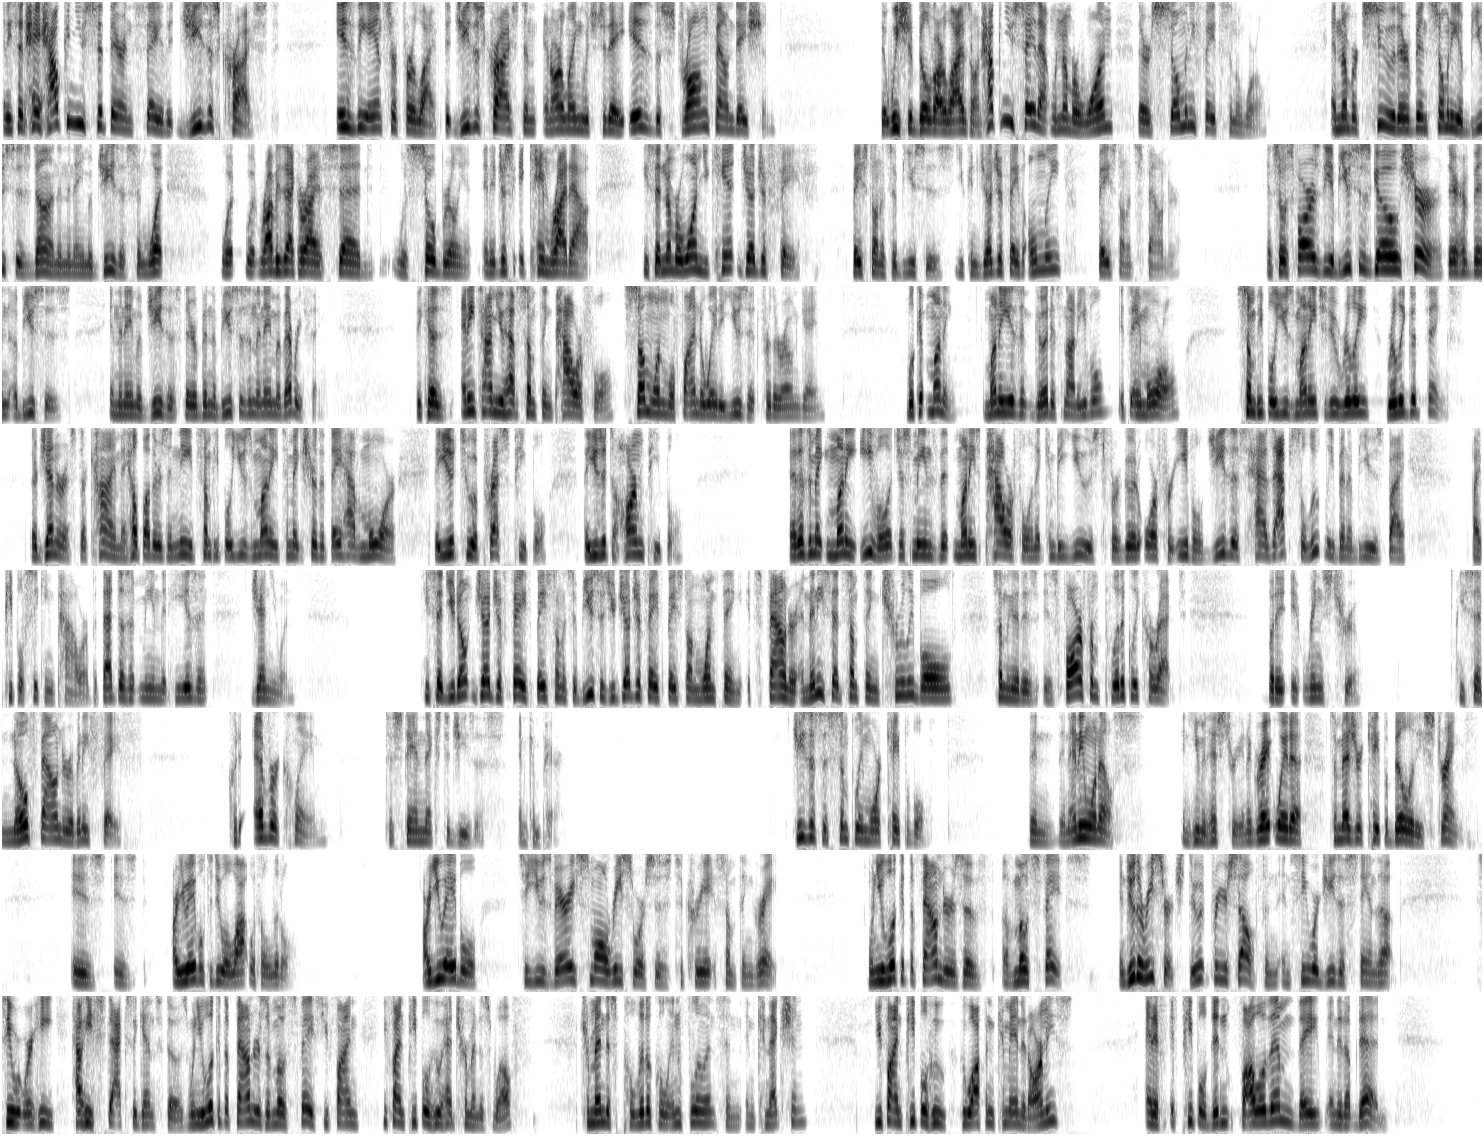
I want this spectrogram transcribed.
And he said, Hey, how can you sit there and say that Jesus Christ is the answer for life? That Jesus Christ, in, in our language today, is the strong foundation that we should build our lives on? How can you say that when, number one, there are so many faiths in the world? And number two, there have been so many abuses done in the name of Jesus. And what what, what Ravi Zacharias said was so brilliant, and it just it came right out. He said, number one, you can't judge a faith based on its abuses. You can judge a faith only based on its founder. And so, as far as the abuses go, sure, there have been abuses in the name of Jesus. There have been abuses in the name of everything. Because anytime you have something powerful, someone will find a way to use it for their own gain. Look at money. Money isn't good, it's not evil, it's amoral. Some people use money to do really, really good things. They're generous, they're kind, they help others in need. Some people use money to make sure that they have more. They use it to oppress people, they use it to harm people. That doesn't make money evil, it just means that money's powerful and it can be used for good or for evil. Jesus has absolutely been abused by, by people seeking power, but that doesn't mean that he isn't genuine. He said, You don't judge a faith based on its abuses, you judge a faith based on one thing its founder. And then he said something truly bold, something that is, is far from politically correct, but it, it rings true. He said, No founder of any faith could ever claim to stand next to Jesus and compare. Jesus is simply more capable than, than anyone else in human history. And a great way to, to measure capability, strength, is, is are you able to do a lot with a little? Are you able to use very small resources to create something great? When you look at the founders of, of most faiths, and do the research, do it for yourself, and, and see where Jesus stands up. See where, he, how he stacks against those. When you look at the founders of most faiths, you find, you find people who had tremendous wealth, tremendous political influence and, and connection. You find people who, who often commanded armies, and if, if people didn't follow them, they ended up dead.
